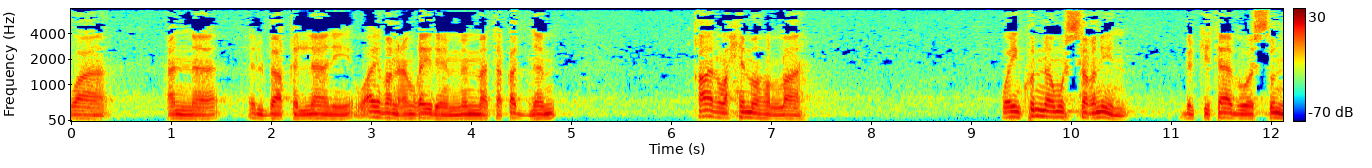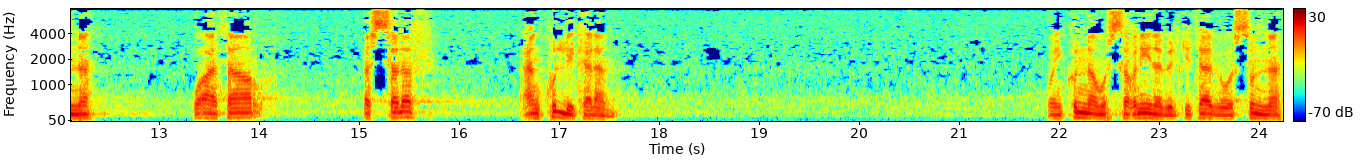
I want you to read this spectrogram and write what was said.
و عن الباقلاني وأيضا عن غيرهم مما تقدم. قال رحمه الله وإن كنا مستغنين بالكتاب والسنة وآثار السلف عن كل كلام. وإن كنا مستغنين بالكتاب والسنة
